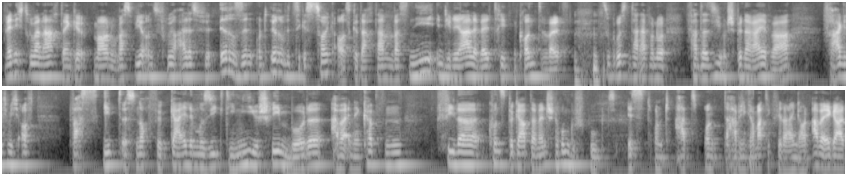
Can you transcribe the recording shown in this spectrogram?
Wenn ich drüber nachdenke, Manu, was wir uns früher alles für Irrsinn und irrwitziges Zeug ausgedacht haben, was nie in die reale Welt treten konnte, weil es zu größten Teil einfach nur Fantasie und Spinnerei war, frage ich mich oft, was gibt es noch für geile Musik, die nie geschrieben wurde, aber in den Köpfen vieler kunstbegabter Menschen rumgespukt ist und hat. Und da habe ich einen Grammatikfehler reingehauen. Aber egal,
